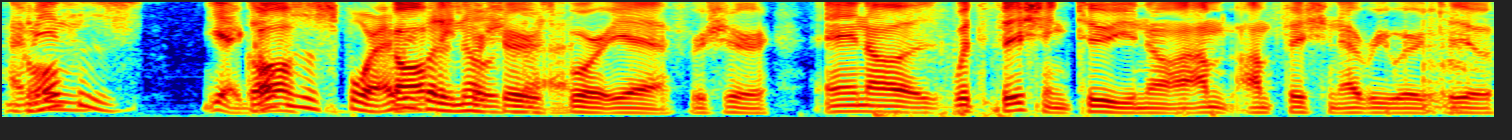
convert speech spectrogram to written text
I golf mean, is yeah. golf is a sport. golf Everybody is knows for sure a that. sport. Yeah, for sure. And uh, with fishing too, you know, I'm I'm fishing everywhere too.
